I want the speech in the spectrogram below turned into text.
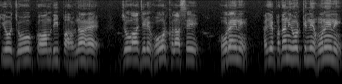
ਕਿ ਉਹ ਜੋ ਕੌਮ ਦੀ ਭਾਵਨਾ ਹੈ, ਜੋ ਆ ਜਿਹੜੇ ਹੋਰ ਖੁਲਾਸੇ ਹੋ ਰਹੇ ਨੇ, ਹਜੇ ਪਤਾ ਨਹੀਂ ਹੋਰ ਕਿੰਨੇ ਹੋਣੇ ਨੇ,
